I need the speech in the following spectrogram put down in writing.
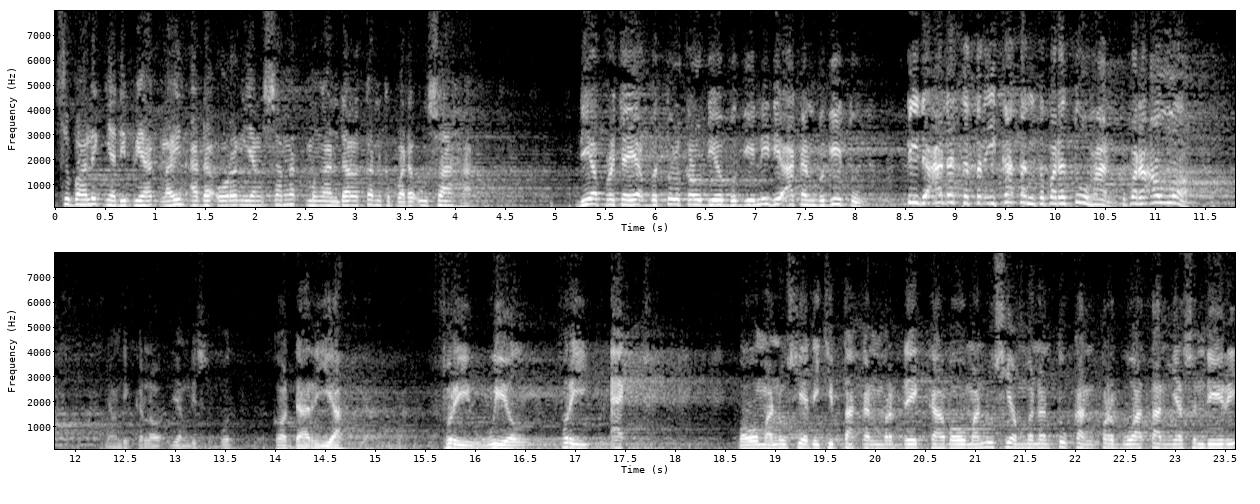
Sebaliknya di pihak lain ada orang yang sangat mengandalkan kepada usaha. Dia percaya betul kalau dia begini dia akan begitu. Tidak ada keterikatan kepada Tuhan, kepada Allah. Yang yang disebut qadariyah, free will, free act. Bahwa manusia diciptakan merdeka, bahwa manusia menentukan perbuatannya sendiri.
